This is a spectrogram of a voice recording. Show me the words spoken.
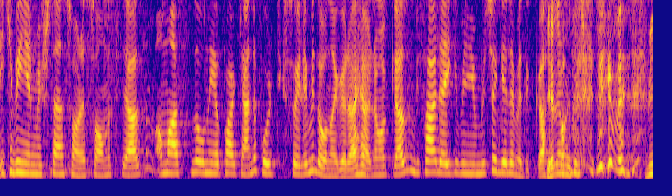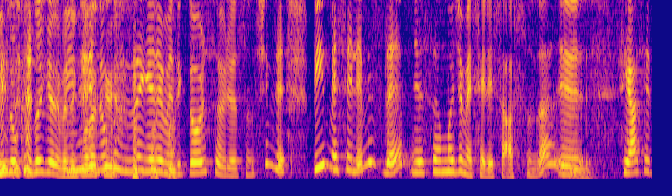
2023'ten sonrası olması lazım ama aslında onu yaparken de politik söylemi de ona göre ayarlamak lazım. Biz hala 2023'e gelemedik galiba. Gelemedik. Değil mi? 1900'e gelemedik. bırakın. 1900'e gelemedik. Doğru söylüyorsunuz. Şimdi bir meselemiz de e, sığınmacı meselesi aslında. E, Siyaset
